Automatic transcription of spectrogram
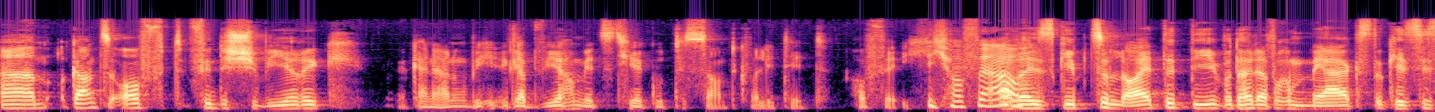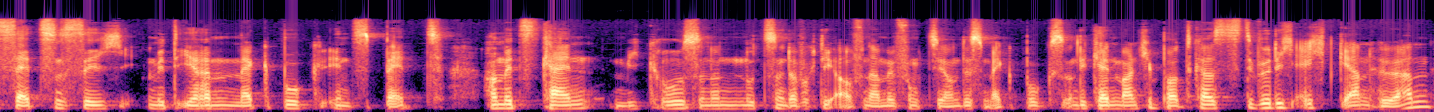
Ja, ähm, ganz oft finde ich schwierig, keine Ahnung, ich glaube, wir haben jetzt hier gute Soundqualität hoffe ich. Ich hoffe auch. Aber es gibt so Leute, die, wo du halt einfach merkst, okay, sie setzen sich mit ihrem MacBook ins Bett, haben jetzt kein Mikro, sondern nutzen halt einfach die Aufnahmefunktion des MacBooks. Und ich kenne manche Podcasts, die würde ich echt gern hören.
